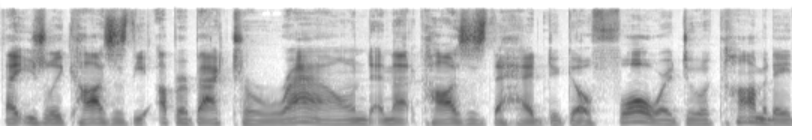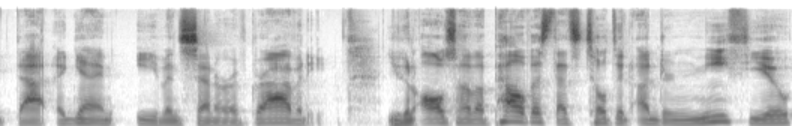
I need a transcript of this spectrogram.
that usually causes the upper back to round, and that causes the head to go forward to accommodate that, again, even center of gravity. You can also have a pelvis that's tilted underneath you,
